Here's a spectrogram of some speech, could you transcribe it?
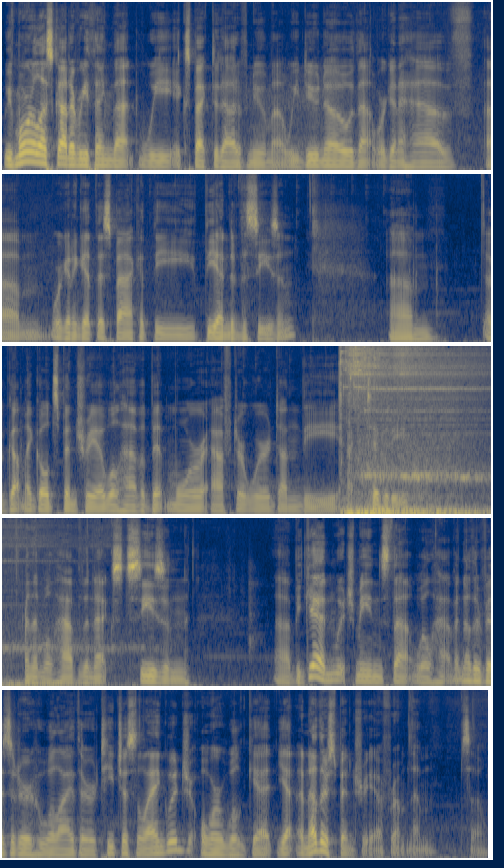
We've more or less got everything that we expected out of Numa. We do know that we're going to have um, we're going to get this back at the the end of the season. Um, I've got my gold spintria. We'll have a bit more after we're done the activity. And then we'll have the next season uh, begin, which means that we'll have another visitor who will either teach us a language or we'll get yet another spintria from them. So,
